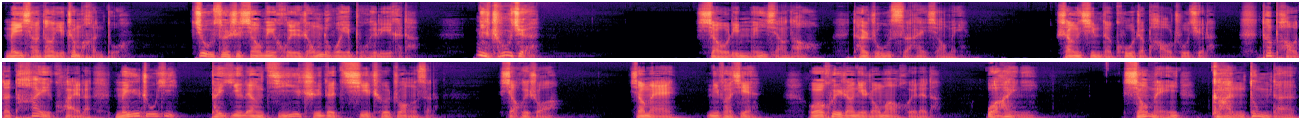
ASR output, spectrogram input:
没想到你这么狠毒，就算是小美毁容了，我也不会离开她。你出去！”小林没想到他如此爱小美，伤心的哭着跑出去了。他跑得太快了，没注意被一辆疾驰的汽车撞死了。小辉说：“小美。”你放心，我会让你容貌回来的。我爱你，小美感动的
